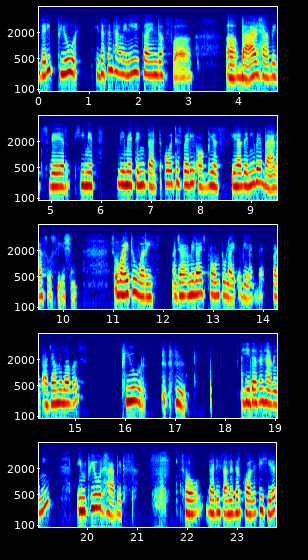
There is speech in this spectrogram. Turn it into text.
very pure. He doesn't have any kind of uh, uh, bad habits where he may we may think that oh it is very obvious. He has anyway bad association. So why to worry? Ajamila is prone to like, be like that. But ajamila was pure he doesn't have any impure habits. So that is another quality here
